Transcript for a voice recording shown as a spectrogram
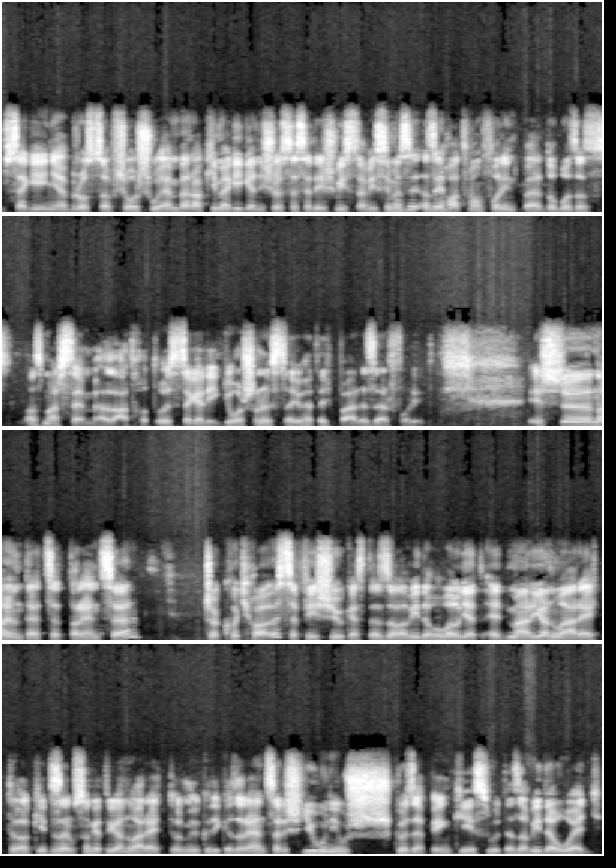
szegényebb, rosszabb sorsú ember, aki meg igenis összeszed és visszaviszi. Mert azért 60 forint per doboz az, az már szemmel látható összeg, elég gyorsan összejöhet egy pár ezer forint. És nagyon tetszett a rendszer, csak hogyha összefésüljük ezt ezzel a videóval, ugye egy már január 1-től, 2022. január 1-től működik ez a rendszer, és június közepén készült ez a videó, egy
